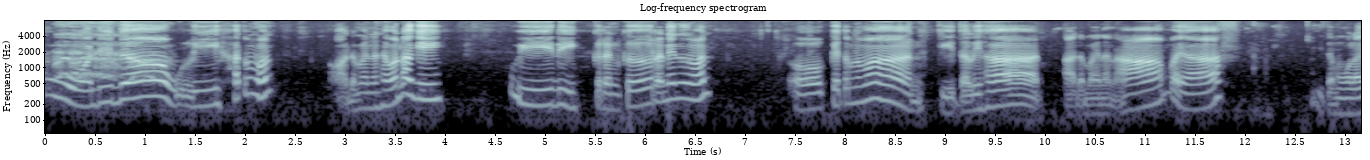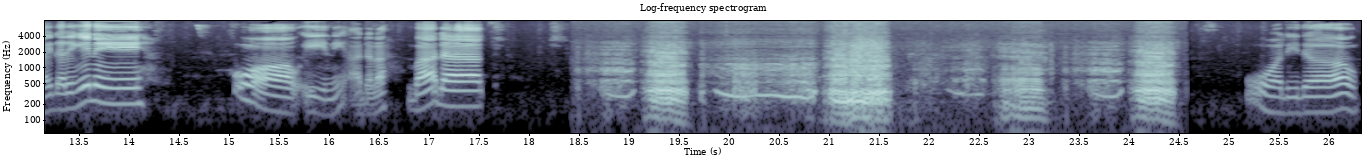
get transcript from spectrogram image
Wadidaw, lihat teman-teman. Ada mainan hewan lagi. Widih, keren-keren ini teman. Oke teman-teman, kita lihat ada mainan apa ya. Kita mulai dari yang ini. Wow, ini adalah badak. Wadidaw,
